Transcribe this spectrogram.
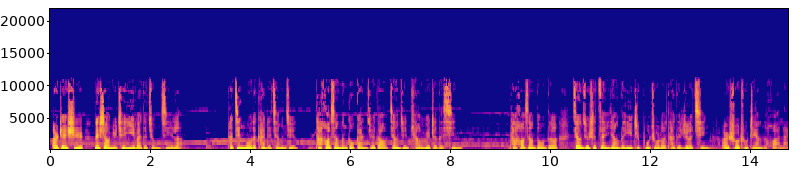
而这时，那少女却意外的窘极了，她静默的看着将军，她好像能够感觉到将军跳跃着的心。他好像懂得将军是怎样的抑制不住了他的热情，而说出这样的话来。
